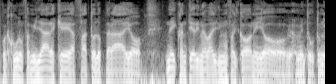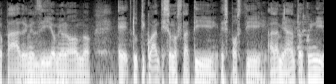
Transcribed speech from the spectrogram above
qualcuno, un familiare che ha fatto l'operaio nei cantieri navali di Monfalcone, io ovviamente ho avuto mio padre, mio zio, mio nonno e tutti quanti sono stati esposti all'amianto e quindi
